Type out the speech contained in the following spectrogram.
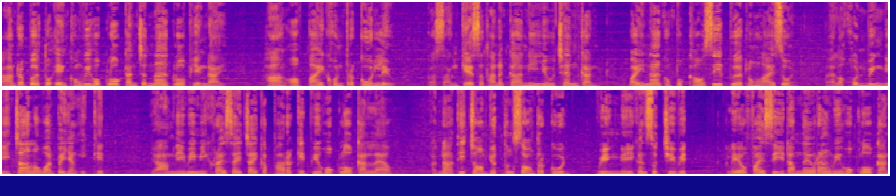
การระเบิดตัวเองของวิหกโลกันจะน่ากลัวเพียงใด ห่างออกไปคนตระกูลหลิว ก็สังเกตสถานการณ์นี้อยู่เช่นกัน ใบหน้าของพวกเขาซีดเผือดลงหลายส่วน แต่ละคนวิ่งหนีจ้าละวันไปยังอีกทิศ ยามนี้ไม่มีใครใส่ใจกับภารกิจวิหกโลกันแล้ว ขณะที่จอมยุทธทั้งสองตระกูล วิ่งหนีกันสุดชีวิต เกลียวไฟสีดำในร่างวิหกโลกัน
